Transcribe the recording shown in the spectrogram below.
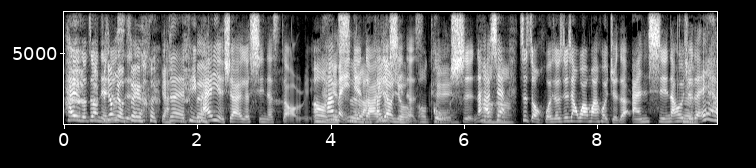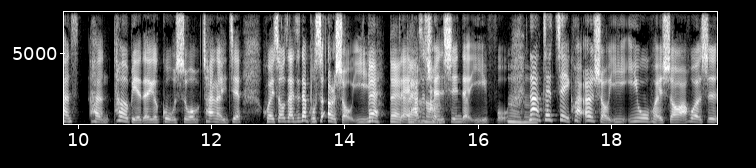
还有一个重点就是没有罪恶感。对，品牌也需要一个新的 story，它每一年都要一个新的故事。那它现在这种回收，就像万万会觉得安心，那会觉得哎很很特别的一个故事。我穿了一件回收材质，但不是二手衣，对对对，它是全新的衣服。那在这一块二手。衣衣物回收啊，或者是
